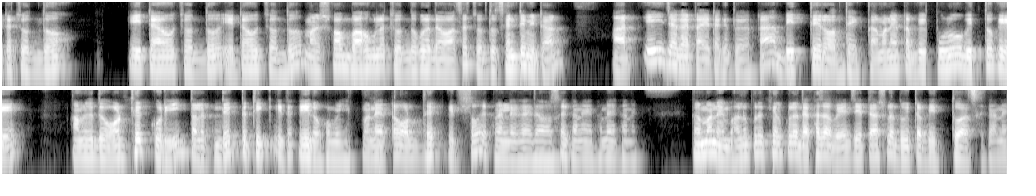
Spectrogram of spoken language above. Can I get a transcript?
এটা চোদ্দ এইটাও চোদ্দ, এটাও চোদ্দ মানে সব বাহুগুলো চোদ্দ করে দেওয়া আছে, চোদ্দ সেন্টিমিটার। আর এই জায়গাটা, এটা কিন্তু একটা বৃত্তের অর্ধেক। তার মানে একটা পুরো বৃত্তকে আমরা যদি অর্ধেক করি, তাহলে দেখতে ঠিক এটা এইরকমই। মানে একটা অর্ধেক বৃত্ত এখানে লেখায় দেওয়া আছে, এখানে এখানে এখানে। তার মানে ভালো করে খেয়াল করলে দেখা যাবে যে এটা আসলে দুইটা বৃত্ত আছে এখানে।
